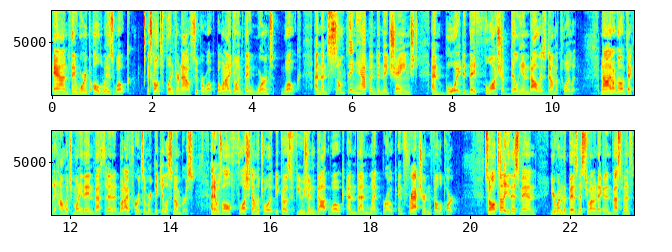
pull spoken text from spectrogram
and they weren't always woke. It's called Splinter now, super woke. But when I joined, they weren't woke. And then something happened and they changed, and boy, did they flush a billion dollars down the toilet. Now, I don't know exactly how much money they invested in it, but I've heard some ridiculous numbers. And it was all flushed down the toilet because Fusion got woke and then went broke and fractured and fell apart. So I'll tell you this, man. You're running a business, you want to make an investment.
